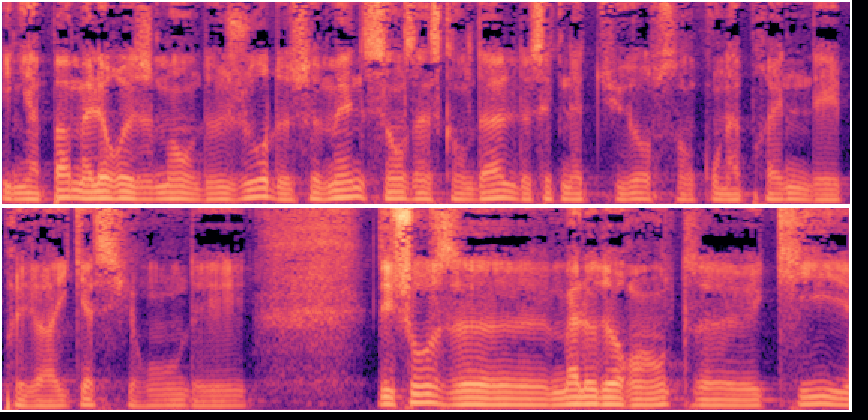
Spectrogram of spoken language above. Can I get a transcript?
Il n'y a pas malheureusement de jours, de semaines sans un scandale de cette nature, sans qu'on apprenne des prévarications, des, des choses euh, malodorantes euh, qui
